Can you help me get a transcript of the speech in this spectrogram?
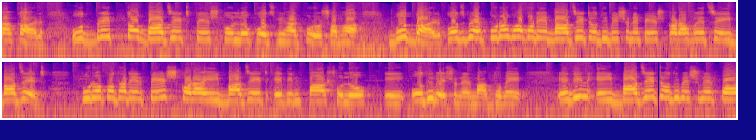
টাকার উদ্বৃত্ত বাজেট পেশ করল কোচবিহার পুরসভা। বুধবার কোচবিহার পুর ভবনে বাজেট অধিবেশনে পেশ করা হয়েছে এই বাজেট। পুরপ্রধানের পেশ করা এই বাজেট এদিন পাশ হলো এই অধিবেশনের মাধ্যমে। এদিন এই বাজেট অধিবেশনের পর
